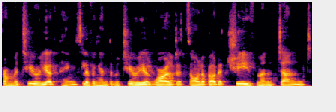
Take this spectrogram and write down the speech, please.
from material things. Living in the material world it's all about achievement and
